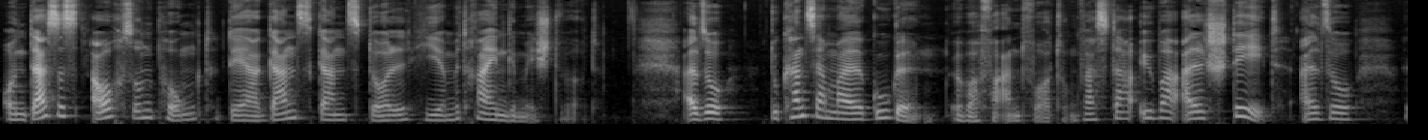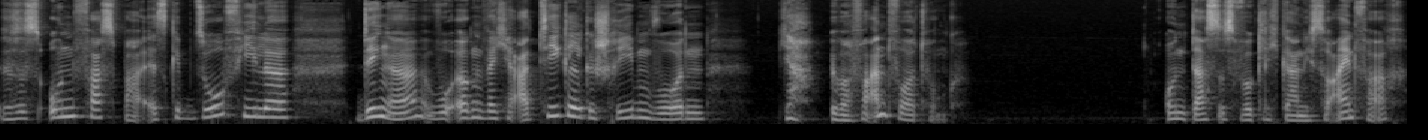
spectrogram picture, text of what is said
Und das ist auch so ein Punkt, der ganz, ganz doll hier mit reingemischt wird. Also du kannst ja mal googeln über Verantwortung, was da überall steht. Also das ist unfassbar. Es gibt so viele Dinge, wo irgendwelche Artikel geschrieben wurden, ja, über Verantwortung. Und das ist wirklich gar nicht so einfach,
